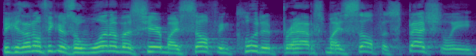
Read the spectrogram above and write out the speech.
Because I don't think there's a one of us here, myself included, perhaps myself especially,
